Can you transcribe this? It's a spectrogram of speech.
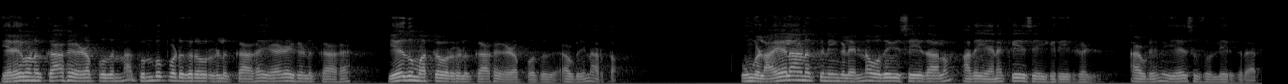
இறைவனுக்காக இழப்பதுன்னா துன்பப்படுகிறவர்களுக்காக ஏழைகளுக்காக ஏதுமற்றவர்களுக்காக இழப்பது அப்படின்னு அர்த்தம். உங்கள் அயலானுக்கு நீங்கள் என்ன உதவி செய்தாலும் அதை எனக்கே செய்கிறீர்கள் அப்படின்னு இயேசு சொல்லியிருக்கிறார்.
